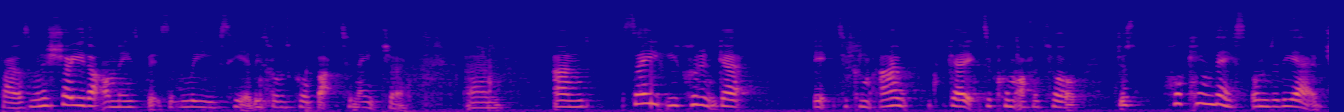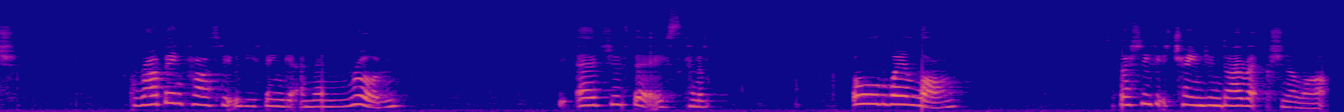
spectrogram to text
files. I'm going to show you that on these bits of leaves here. This one's called Back to Nature. Um, and say you couldn't get it to come out, get it to come off at all, just hooking this under the edge, grabbing part of it with your finger and then run the edge of this kind of all the way along, especially if it's changing direction a lot.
